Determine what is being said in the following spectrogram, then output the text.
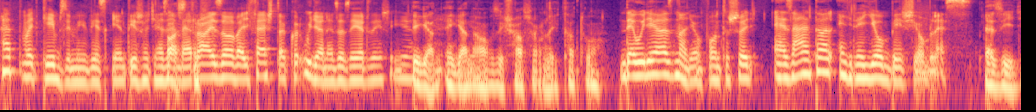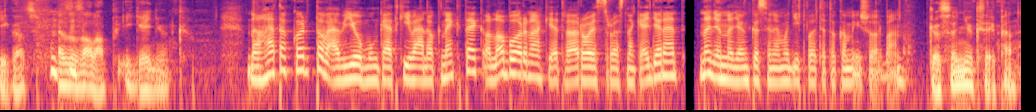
Hát, vagy képzőművészként is, hogyha az Azt ember is. rajzol, vagy fest, akkor ugyanez az érzés, igen. Igen, igen, ahhoz is hasonlítható. De ugye az nagyon fontos, hogy ezáltal egyre jobb és jobb lesz. Ez így igaz. Ez az alapigényünk. Na hát akkor további jó munkát kívánok nektek, a labornak, illetve a Rolls-Royce-nak egyaránt. Nagyon-nagyon köszönöm, hogy itt voltatok a műsorban. Köszönjük szépen!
